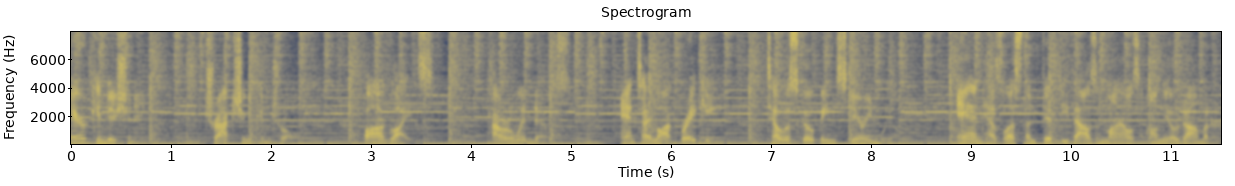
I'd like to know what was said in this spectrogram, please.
air conditioning, traction control, fog lights, power windows, anti-lock braking, telescoping steering wheel, and has less than 50,000 miles on the odometer.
